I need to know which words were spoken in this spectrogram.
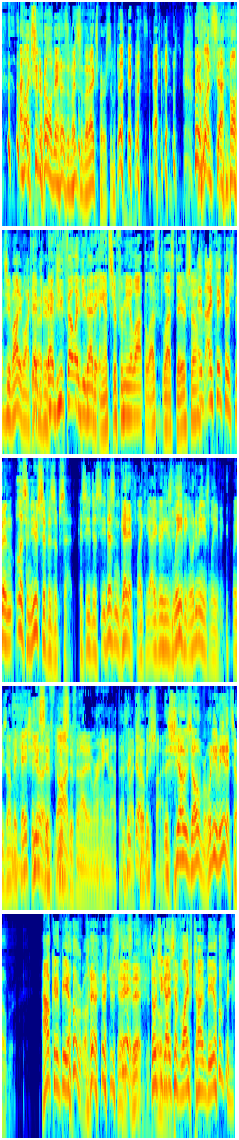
I like Cinderella Man as much as the next person, but hang on a second. We don't want sad Paul Giamatti walking Have, around here. have you felt like you've had to answer for me a lot the last last day or so? I, I think there's been, listen, Yusuf is upset because he just, he doesn't get it. Like he, I he's leaving. What do you mean he's leaving? Well, he's on vacation? No, no, Yusuf. Yusuf and I didn't were hanging out that like, much. no, He'll the, be fine. the show's over. What do you mean it's over? How can it be over? I don't understand. Yeah. Don't you guys have lifetime deals? Like, you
